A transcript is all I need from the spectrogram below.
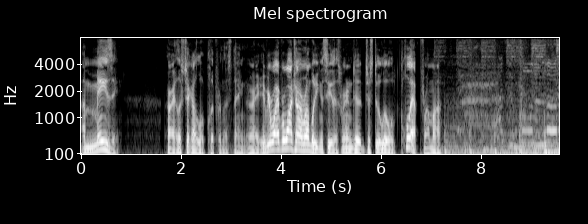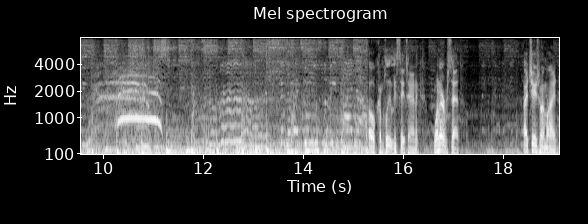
Amazing. All right, let's check out a little clip from this thing. All right, if you're ever watching on Rumble, you can see this. We're going to just do a little clip from. Uh, oh, completely satanic. 100%. I changed my mind.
